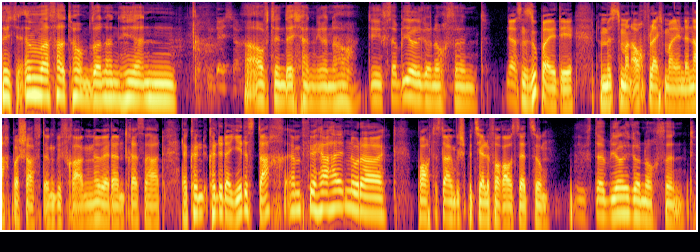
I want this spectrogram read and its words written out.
nicht im Wasserturm, sondern hier in, auf den Dächern, genau, die stabil genug sind. Ja, das ist eine super Idee. Da müsste man auch vielleicht mal in der Nachbarschaft irgendwie fragen, ne, wer da Interesse hat. Da könnt, könnt ihr da jedes Dach ähm, für herhalten oder braucht es da irgendwie spezielle Voraussetzungen? Die stabil genug sind.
